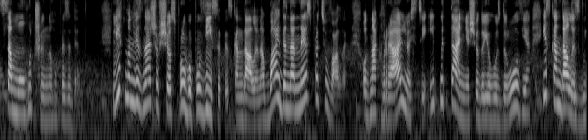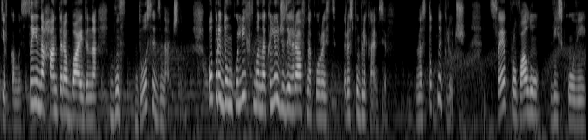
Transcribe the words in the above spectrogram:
самого чинного президента. Ліхтман відзначив, що спроби повісити скандали на Байдена не спрацювали. Однак в реальності і питання щодо його здоров'я, і скандали з витівками сина Хантера Байдена був досить значним. Попри думку Ліхтмана, ключ зіграв на користь республіканців. Наступний ключ це провал у військовій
